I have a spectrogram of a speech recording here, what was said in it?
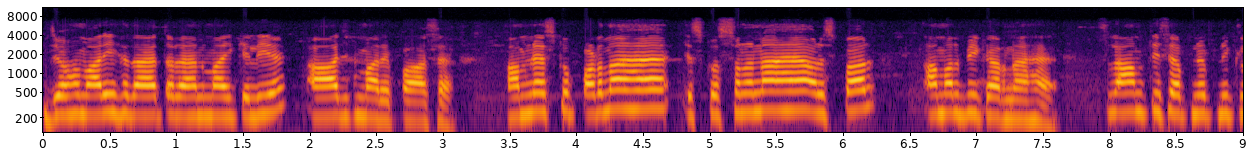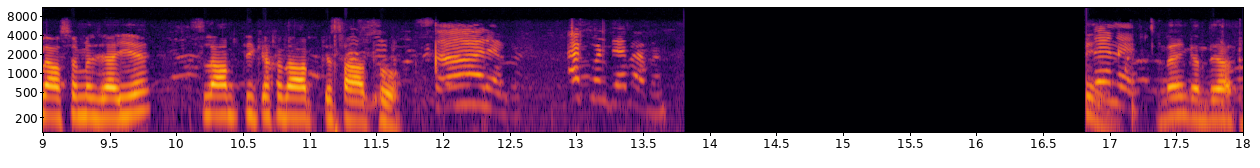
जो हमारी हदायत और रहनमाई के लिए आज हमारे पास है। हमने इसको पढ़ना है इसको सुनना है और इस पर अमल भी करना है। सलामती से अपने अपनी क्लासों में जाइए। सलामती के खिताब के साथ हो। नहीं गंदे हाथ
